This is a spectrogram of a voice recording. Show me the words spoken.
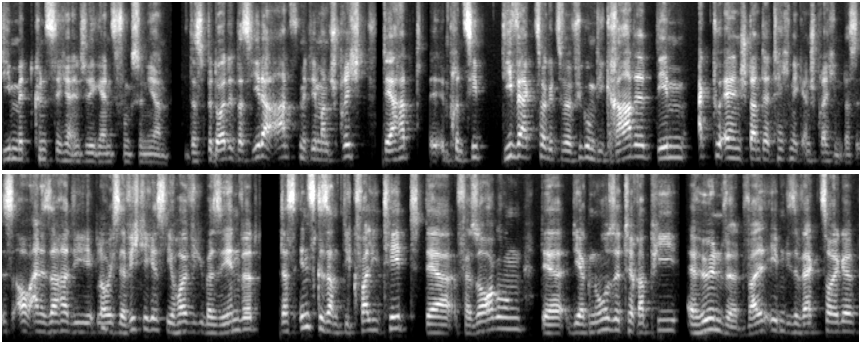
die mit künstlicher Intelligenz funktionieren. Das bedeutet, dass jeder Arzt, mit dem man spricht, der hat im Prinzip die Werkzeuge zur Verfügung, die gerade dem aktuellen Stand der Technik entsprechen. Das ist auch eine Sache, die, glaube ich, sehr wichtig ist, die häufig übersehen wird dass insgesamt die Qualität der Versorgung, der Diagnose, Therapie erhöhen wird, weil eben diese Werkzeuge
